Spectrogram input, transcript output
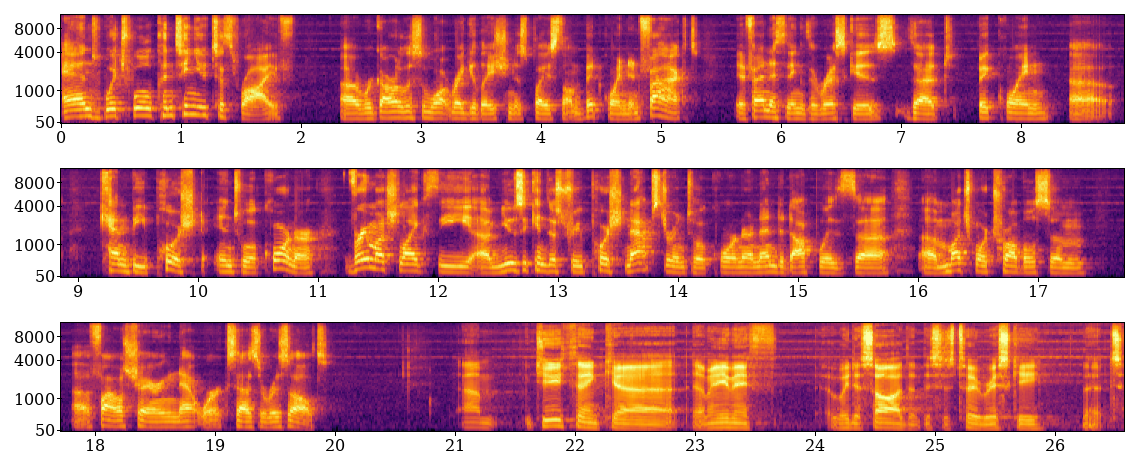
and which will continue to thrive uh, regardless of what regulation is placed on Bitcoin. In fact, if anything, the risk is that Bitcoin uh, can be pushed into a corner, very much like the uh, music industry pushed Napster into a corner and ended up with uh, uh much more troublesome uh, file sharing networks as a result. Um, do you think, uh, I mean, even if we decide that this is too risky, that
